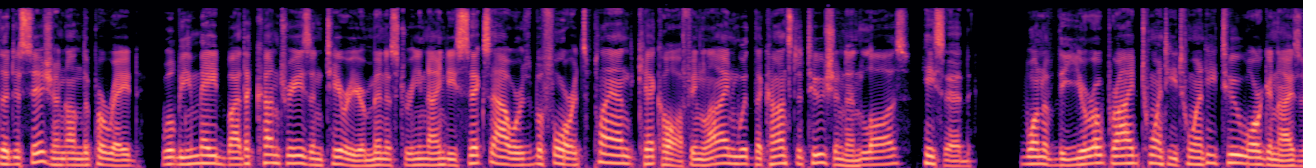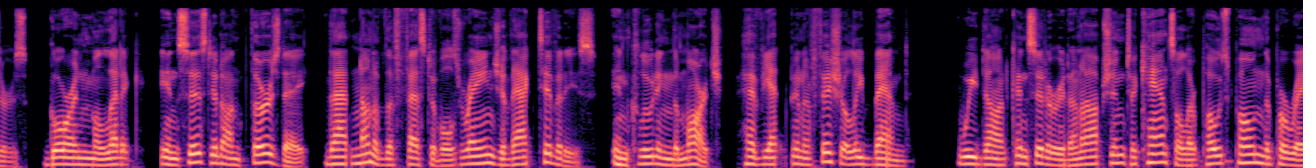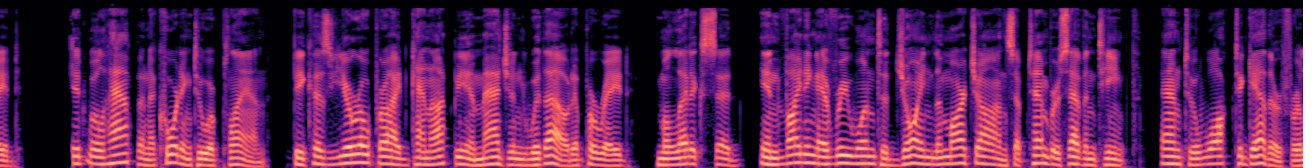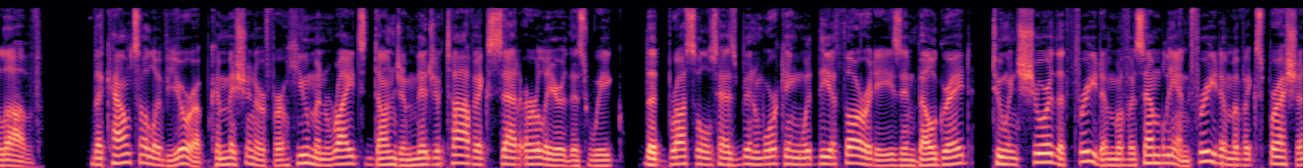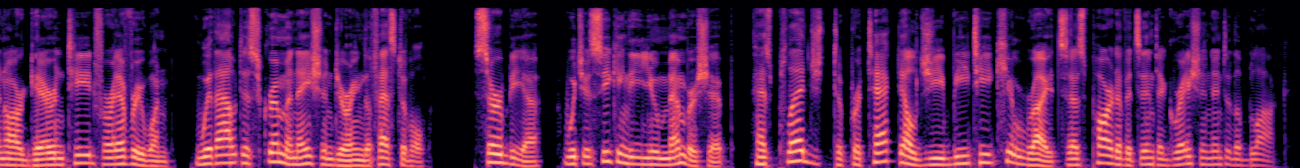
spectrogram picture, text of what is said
The decision on the parade will be made by the country's interior ministry 96 hours before its planned kickoff in line with the constitution and laws, he said. One of the Europride 2022 organizers, Goran Miletic, insisted on Thursday that none of the festival's range of activities, including the march, have yet been officially banned. We don't consider it an option to cancel or postpone the parade. It will happen according to a plan, because Europride cannot be imagined without a parade, Miletic said, inviting everyone to join the march on September 17 and to walk together for love. The Council of Europe Commissioner for Human Rights Dunja Mijatovic said earlier this week that Brussels has been working with the authorities in Belgrade to ensure that freedom of assembly and freedom of expression are guaranteed for everyone, without discrimination during the festival. Serbia, which is seeking EU membership, has pledged to protect LGBTQ rights as part of its integration into the bloc.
